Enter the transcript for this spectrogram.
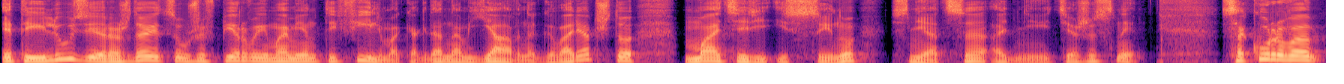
эта иллюзия рождается уже в первые моменты фильма, когда нам явно говорят, что матери и сыну снятся одни и те же сны. Сакурова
